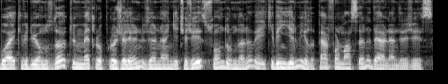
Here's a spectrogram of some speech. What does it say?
Bu ayki videomuzda tüm metro projelerin üzerinden geçeceğiz, son durumlarını ve 2020 yılı performanslarını değerlendireceğiz.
